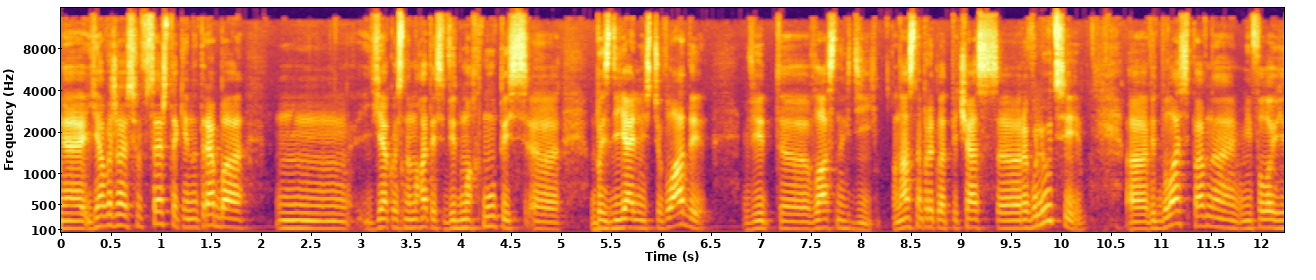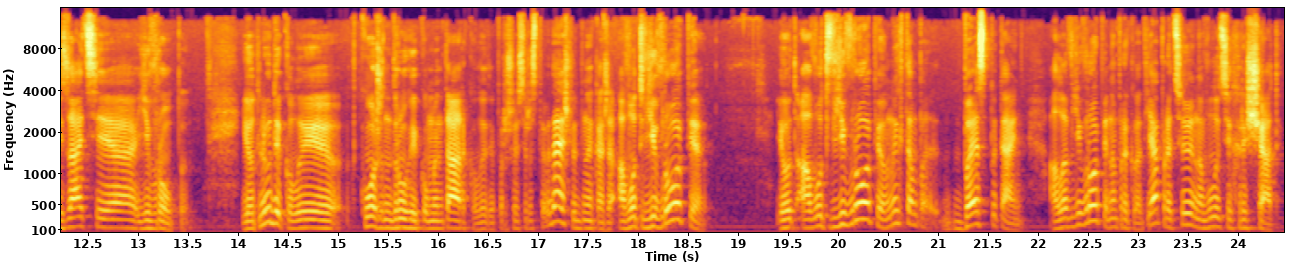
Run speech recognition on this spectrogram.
е, я вважаю, що все ж таки не треба якось намагатись відмахнутись е, бездіяльністю влади. Від власних дій. У нас, наприклад, під час революції відбулася певна міфологізація Європи. І от люди, коли кожен другий коментар, коли ти про щось розповідаєш, людина каже: а от в Європі і от, а от в Європі у них там без питань. Але в Європі, наприклад, я працюю на вулиці Хрещатик.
